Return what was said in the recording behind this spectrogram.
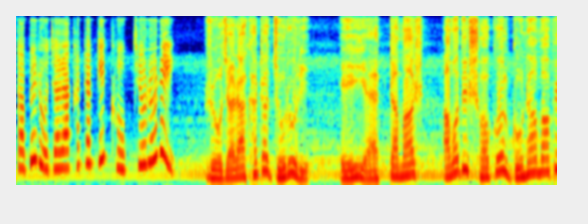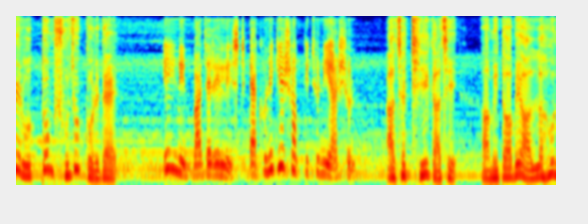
তবে রোজা রাখাটা কি খুব জরুরি? রোজা রাখাটা জরুরি এই একটা মাস আমাদের সকল গুনাহ মাফের উত্তম সুযোগ করে দেয়। এই নিন বাজারের লিস্ট এখনই গিয়ে সবকিছু নিয়ে আসুন। আচ্ছা ঠিক আছে আমি তবে আল্লাহর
